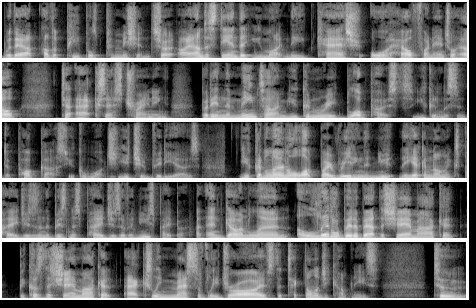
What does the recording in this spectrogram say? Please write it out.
without other people's permission. So I understand that you might need cash or help, financial help to access training. But in the meantime, you can read blog posts, you can listen to podcasts, you can watch YouTube videos. You can learn a lot by reading the new, the economics pages and the business pages of a newspaper and go and learn a little bit about the share market because the share market actually massively drives the technology companies to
